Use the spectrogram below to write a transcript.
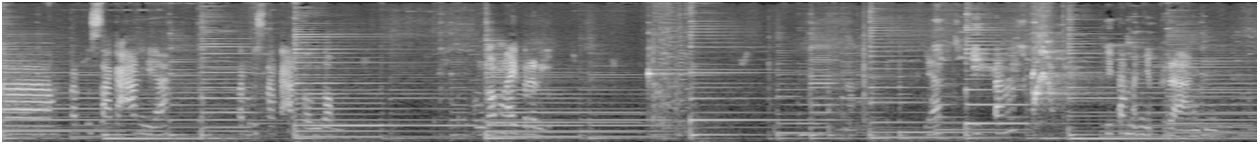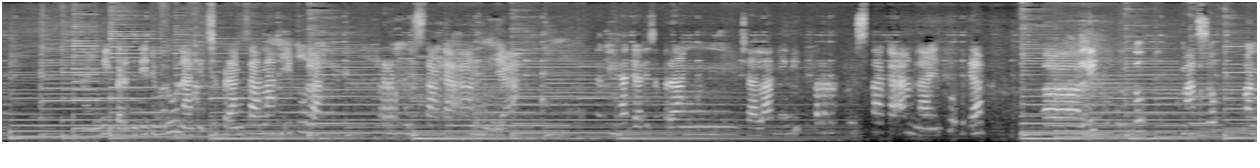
uh, perpustakaan ya perpustakaan Hongkong Hongkong Library kita menyeberang dulu. Nah, ini berhenti dulu, nanti seberang sana itulah perpustakaan ya. Terlihat dari seberang jalan ini perpustakaan lain itu udah uh, lift untuk masuk men,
